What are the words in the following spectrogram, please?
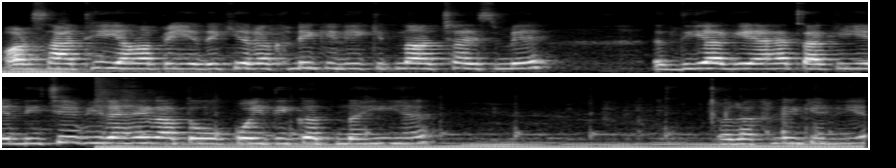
और साथ ही यहाँ पे ये देखिए रखने के लिए कितना अच्छा इसमें दिया गया है ताकि ये नीचे भी रहेगा तो कोई दिक्कत नहीं है रखने के लिए।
